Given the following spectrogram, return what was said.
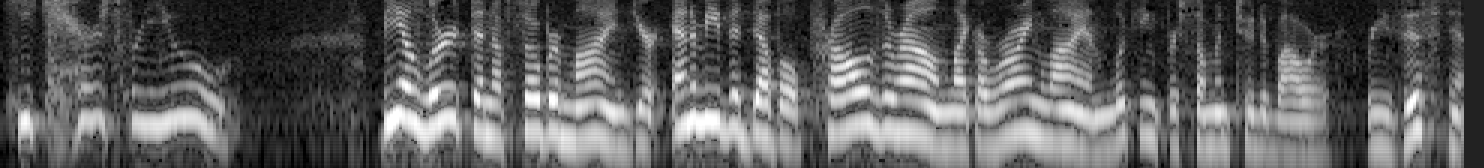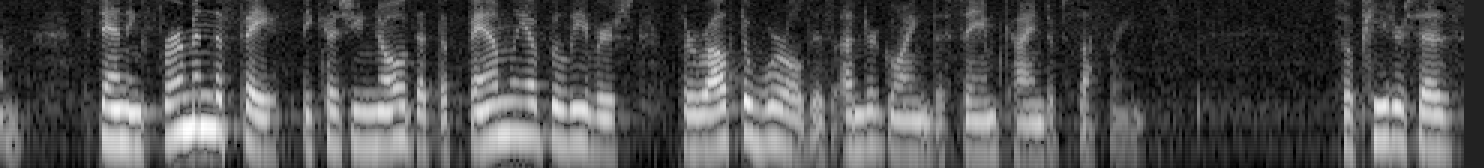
he cares for you. Be alert and of sober mind. Your enemy, the devil, prowls around like a roaring lion looking for someone to devour. Resist him, standing firm in the faith because you know that the family of believers throughout the world is undergoing the same kind of sufferings. So Peter says,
